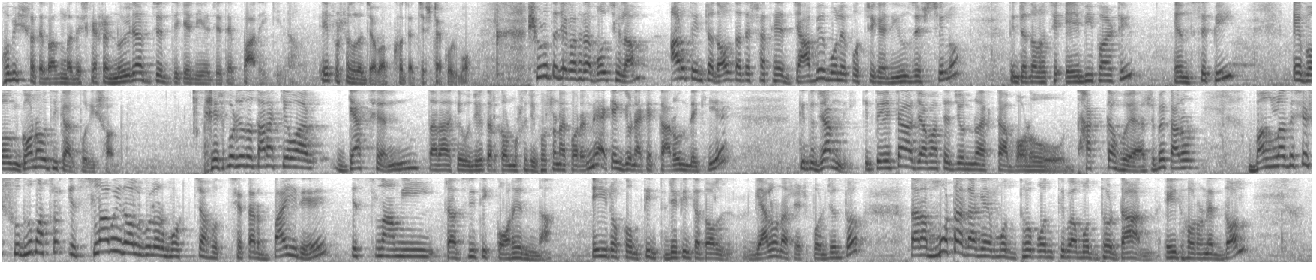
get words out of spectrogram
ভবিষ্যতে বাংলাদেশকে একটা নৈরাজ্যের দিকে নিয়ে যেতে পারে কিনা? এই প্রশ্নগুলোর জবাব খোঁজার চেষ্টা করব। শুরুতে যে কথাটা বলছিলাম আরও তিনটা দল তাদের সাথে যাবে বলে পত্রিকায় নিউজ এসেছিল। তিনটা দল হচ্ছে এবি পার্টি এনসিপি এবং গণ অধিকার পরিষদ। শেষ পর্যন্ত তারা কেউ আর গেছেন, তারা কেউ যেহেতু তার কর্মসূচি ঘোষণা করেন না এক একজন এক এক কারণ দেখিয়ে কিন্তু যাননি। কিন্তু এটা জামাতের জন্য একটা বড় ধাক্কা হয়ে আসবে, কারণ বাংলাদেশের শুধুমাত্র ইসলামী দলগুলোর মোর্চা হচ্ছে, তার বাইরে ইসলামী রাজনীতি করেন না। এই রকম তিনটে, যে তিনটা দল গেল না শেষ পর্যন্ত, তারা মোটা দাগে মধ্যপন্থী বা মধ্য ডান এই ধরনের দল।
